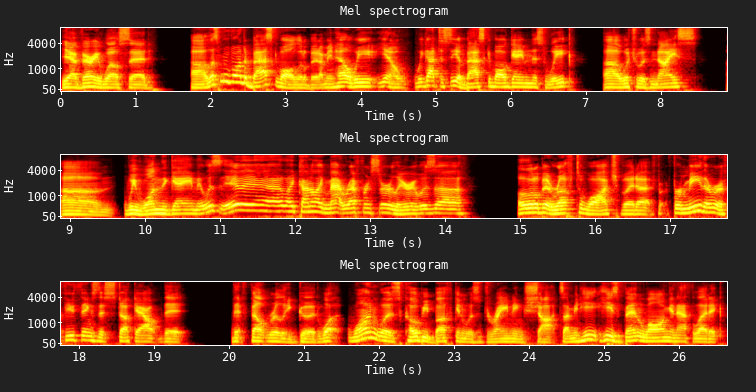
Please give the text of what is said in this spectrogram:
Yeah, very well said. Uh, let's move on to basketball a little bit. I mean, hell, we you know we got to see a basketball game this week, uh, which was nice. Um, we won the game. It was it, like kind of like Matt referenced earlier. It was uh, a little bit rough to watch, but uh, for, for me, there were a few things that stuck out that that felt really good. What one was Kobe Bufkin was draining shots. I mean, he he's been long and athletic.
